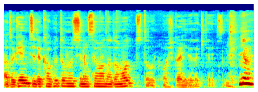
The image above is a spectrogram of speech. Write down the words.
あと現地でカブトムシの世話などもちょっとお控えいただきたいですね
